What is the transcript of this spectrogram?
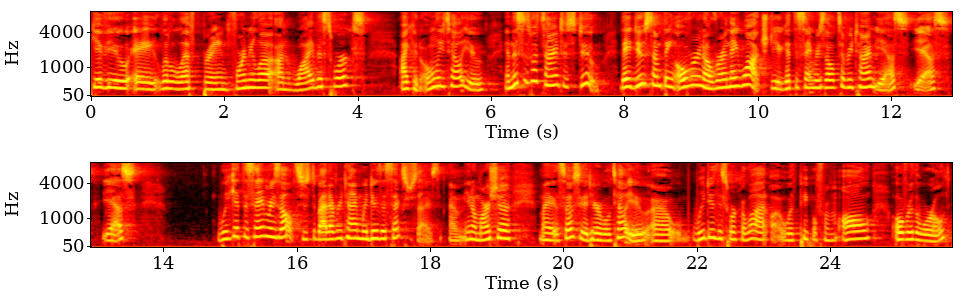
give you a little left brain formula on why this works. I can only tell you, and this is what scientists do. They do something over and over and they watch. Do you get the same results every time? Yes, yes, yes we get the same results just about every time we do this exercise. Um, you know, Marcia, my associate here, will tell you uh, we do this work a lot with people from all over the world.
